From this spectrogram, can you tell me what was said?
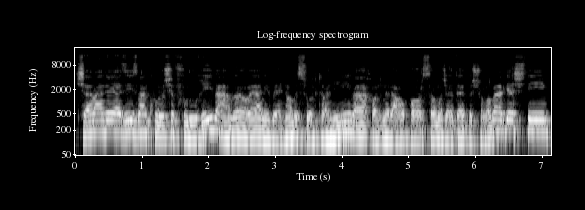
شنونده عزیز من کوروش فروغی به همراه آقای امیر بهنام سلطانی و خانم رها پارسا مجدد به شما برگشتیم.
